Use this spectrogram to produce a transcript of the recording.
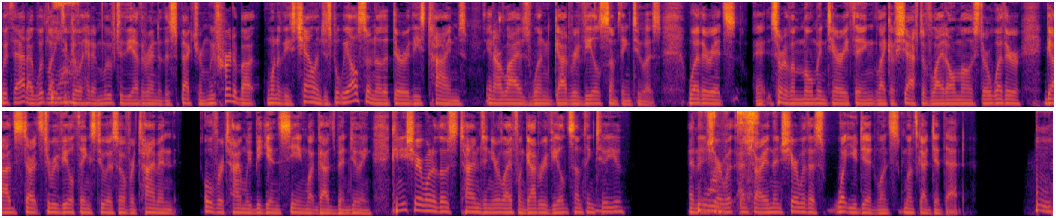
With that, I would like yeah. to go ahead and move to the other end of the spectrum. We've heard about one of these challenges, but we also know that there are these times in our lives when God reveals something to us, whether it's uh, sort of a momentary thing, like a shaft of light almost, or whether God starts to reveal things to us over time. And over time, we begin seeing what God's been doing. Can you share one of those times in your life when God revealed something to you? And then yeah. share with, I'm sorry, and then share with us what you did once, once God did that. Hmm.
